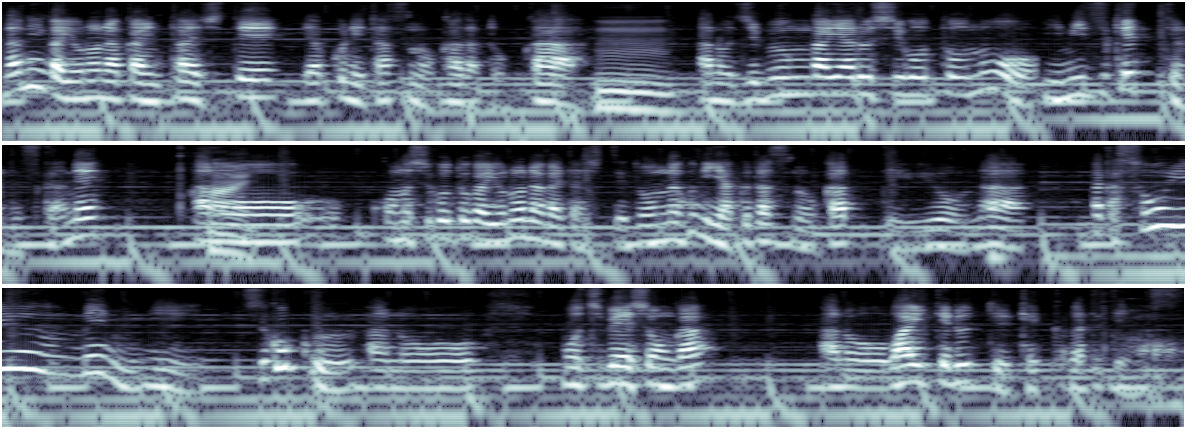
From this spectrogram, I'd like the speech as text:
何が世の中に対して役に立つのかだとか、うん。あの自分がやる仕事の意味付けっていうんですかね、あのこの仕事が世の中に対してどんなふうに役立つのかっていうような、なんかそういう面にすごくあのモチベーションがあの湧いてるっていう結果が出ています。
